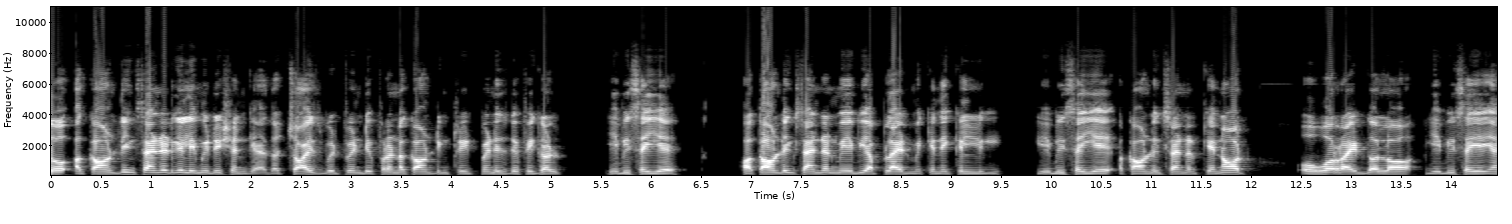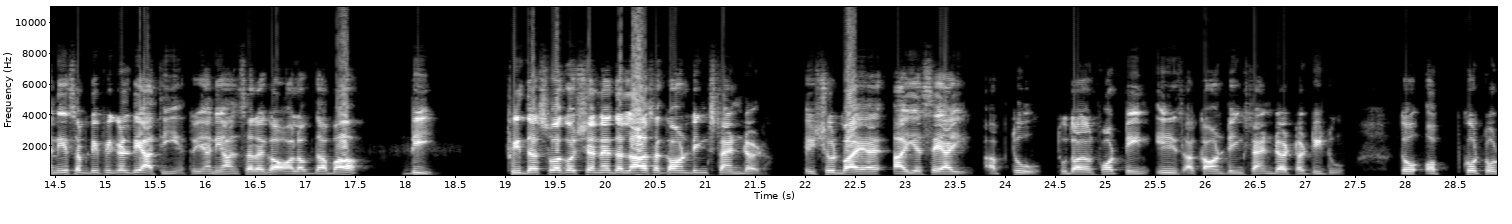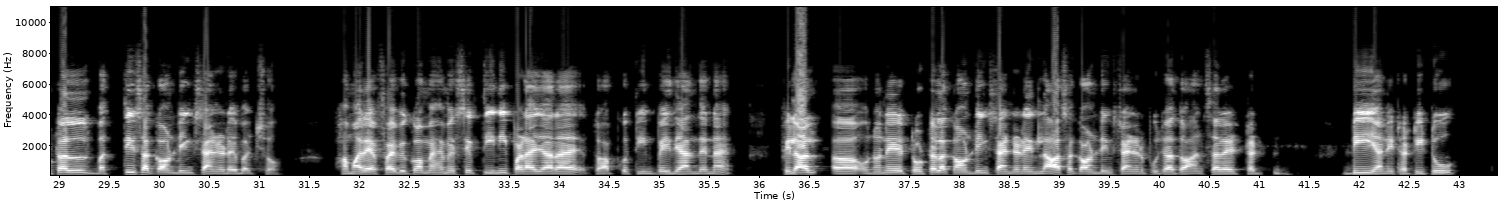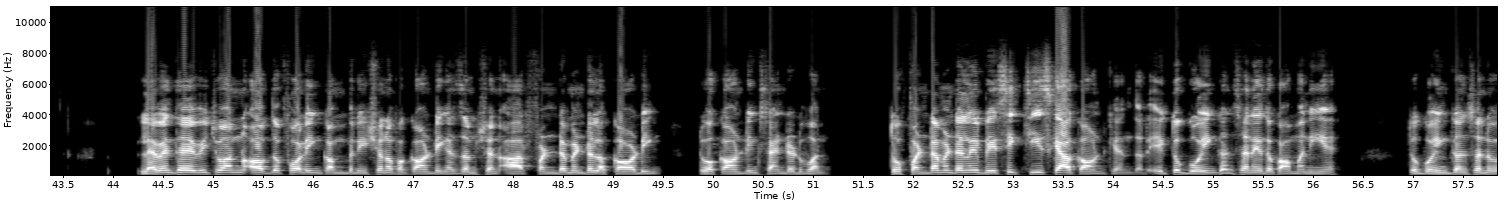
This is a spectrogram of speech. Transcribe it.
तो अकाउंटिंग स्टैंडर्ड के लिमिटेशन क्या है? The choice between different accounting treatment is difficult ये भी सही है। अकाउंटिंग स्टैंडर्ड में भी अप्लाइड मैकेनिकली ये भी सही है। अकाउंटिंग स्टैंडर्ड के not override the law ये भी सही है। यानी ये सब डिफिकल्टी आती है तो यानी आंसर रहेगा all of the above D फिर दसवा क्वेश्चन है the last accounting standard issued by ISAI up to 2014 is accounting standard 32 तो आपको टोटल 32 अकाउंटिंग स्टैंडर्ड है बच्चों। हमारे एफ़ आई में हमें सिर्फ़ तीन ही पढ़ाया जा रहा है तो आपको तीन पे ही ध्यान देना है। फ़िलहाल उन्होंने total accounting standard in last accounting standard पूछा तो आंसर है डी यानी थर्टी टू इलेवेंथ है which one of the following combination of accounting assumption are fundamental according to accounting standard one तो फंडामेंटल बेसिक चीज़ क्या अकाउंट के अंदर? एक तो गोइंग कंसर्न है तो कॉमन ही है। तो गोइंग कंसर्न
